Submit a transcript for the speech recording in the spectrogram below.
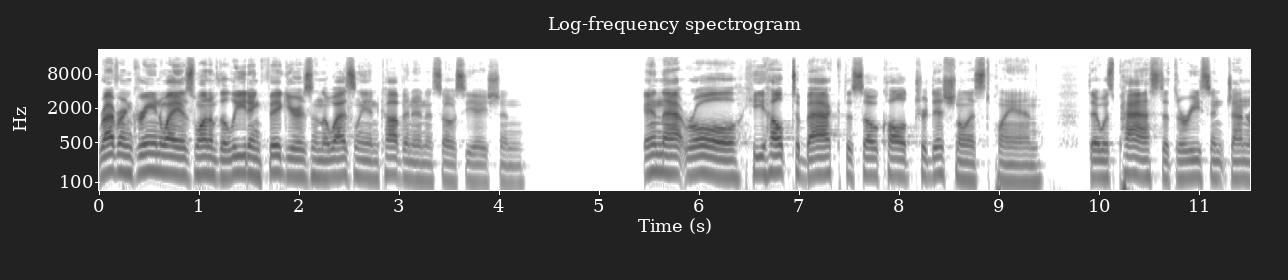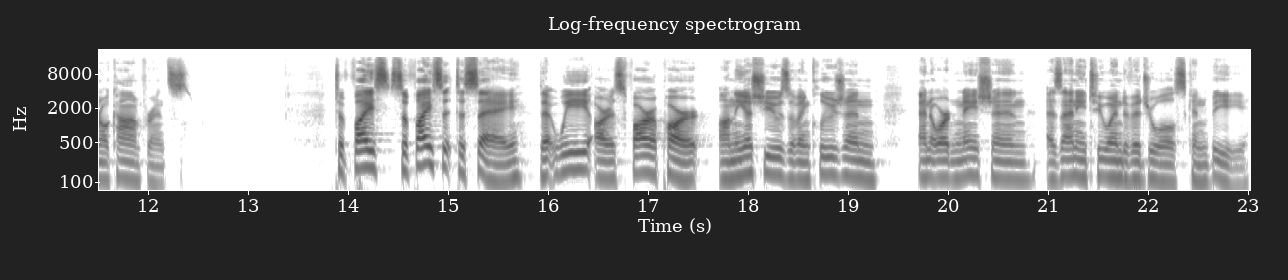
Reverend Greenway is one of the leading figures in the Wesleyan Covenant Association. In that role, he helped to back the so called traditionalist plan that was passed at the recent General Conference. Suffice it to say that we are as far apart on the issues of inclusion and ordination as any two individuals can be.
